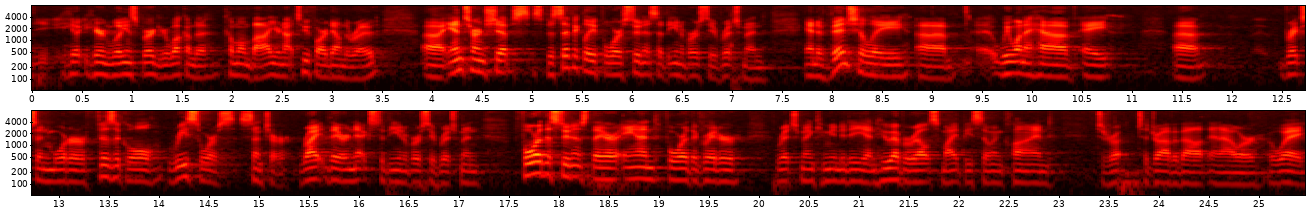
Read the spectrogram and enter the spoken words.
here in Williamsburg, you're welcome to come on by. You're not too far down the road. Uh, internships specifically for students at the University of Richmond. And eventually, uh, we want to have a uh, bricks and mortar physical resource center right there next to the University of Richmond for the students there and for the greater Richmond community and whoever else might be so inclined to, to drive about an hour away.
